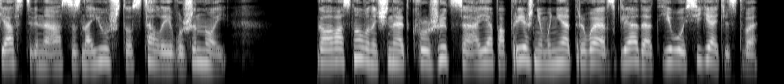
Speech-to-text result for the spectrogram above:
явственно осознаю, что стала его женой. Голова снова начинает кружиться, а я по-прежнему, не отрывая взгляда от его сиятельства,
